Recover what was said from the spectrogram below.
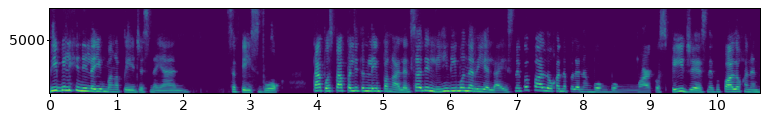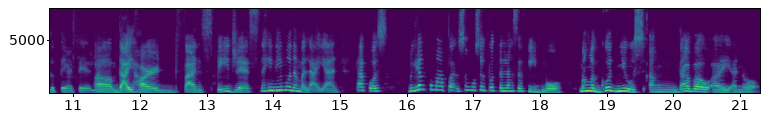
Bibilihin nila yung mga pages na yan sa Facebook. Tapos, papalitan nila yung pangalan. Suddenly, hindi mo na-realize, nagpa-follow ka na pala ng Bongbong Marcos pages, nagpa-follow ka ng Duterte um, diehard fans pages na hindi mo na malayan. Tapos, biglang pumapa, sumusulpot na lang sa feed mo, mga good news, ang Davao ay ano,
